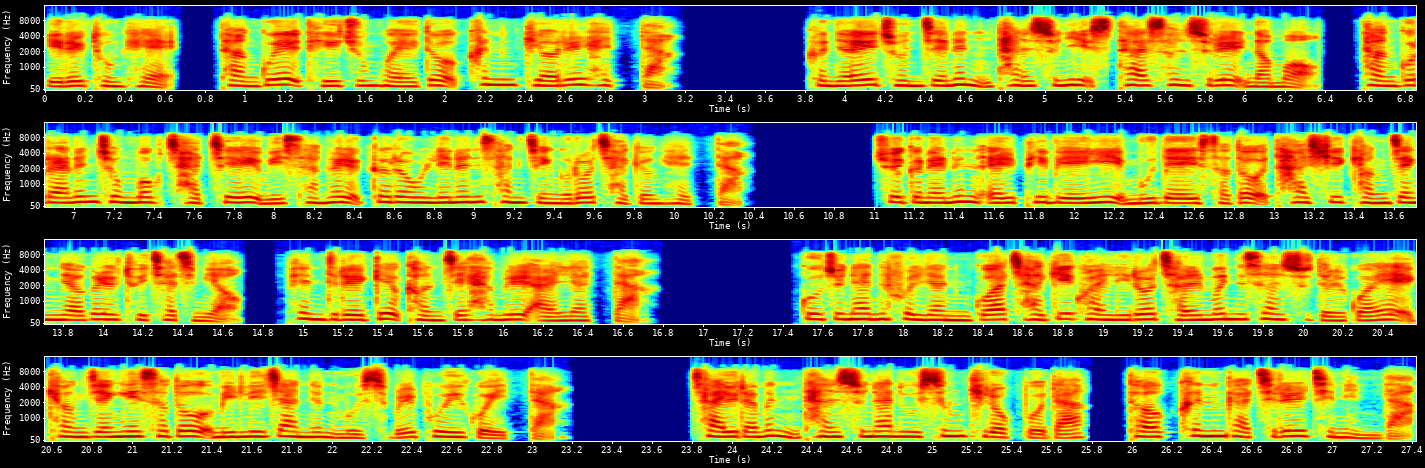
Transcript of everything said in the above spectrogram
이를 통해 당구의 대중화에도 큰 기여를 했다. 그녀의 존재는 단순히 스타 선수를 넘어 당구라는 종목 자체의 위상을 끌어올리는 상징으로 작용했다. 최근에는 LPBA 무대에서도 다시 경쟁력을 되찾으며 팬들에게 건재함을 알렸다. 꾸준한 훈련과 자기 관리로 젊은 선수들과의 경쟁에서도 밀리지 않는 모습을 보이고 있다. 자유람은 단순한 우승 기록보다 더 큰 가치를 지닌다.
